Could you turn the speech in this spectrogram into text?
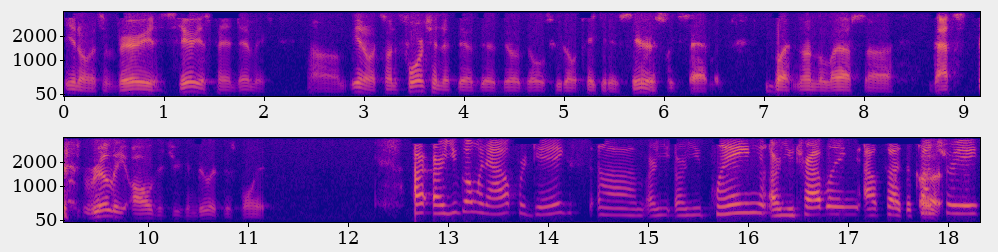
you know, it's a very serious pandemic. Um, you know, it's unfortunate that there, there are those who don't take it as seriously, sadly, but nonetheless, uh, that's really all that you can do at this point. Are, are you going out for gigs? Um, are you are you playing? Are you traveling outside the country?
